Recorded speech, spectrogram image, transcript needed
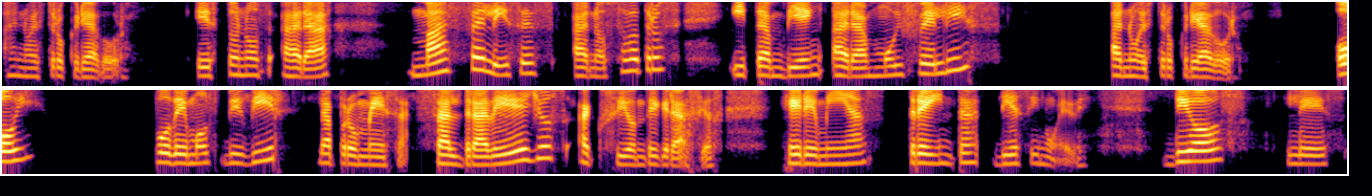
a nuestro Creador. Esto nos hará más felices a nosotros y también hará muy feliz a nuestro Creador. Hoy podemos vivir la promesa, saldrá de ellos acción de gracias. Jeremías 30, 19. Dios les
